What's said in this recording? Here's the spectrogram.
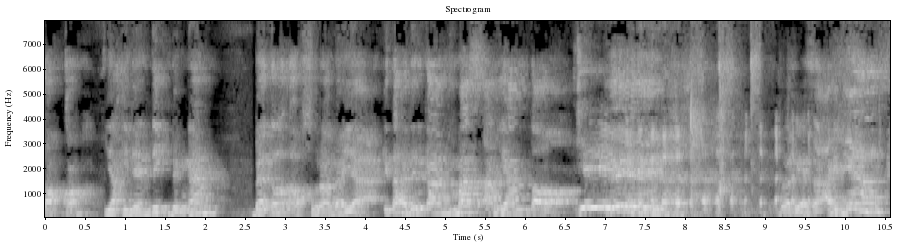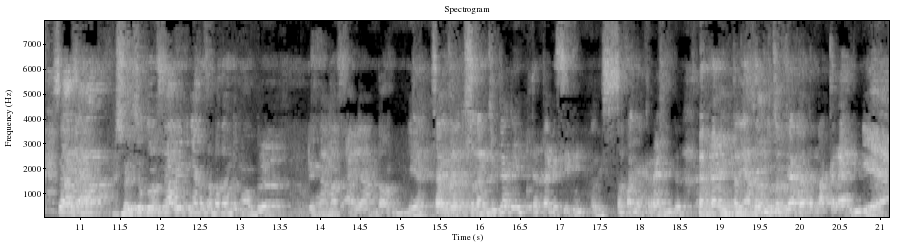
tokoh yang identik dengan Battle of Surabaya. Kita hadirkan Mas Arianto. Yeay. Luar biasa. Akhirnya saya sangat bersyukur sekali punya kesempatan untuk ngobrol dengan Mas Arianto. Iya, saya juga senang juga nih datang ke sini. Oh, tempatnya keren gitu. Ternyata di Jogja ada tempat keren gitu. Iya.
